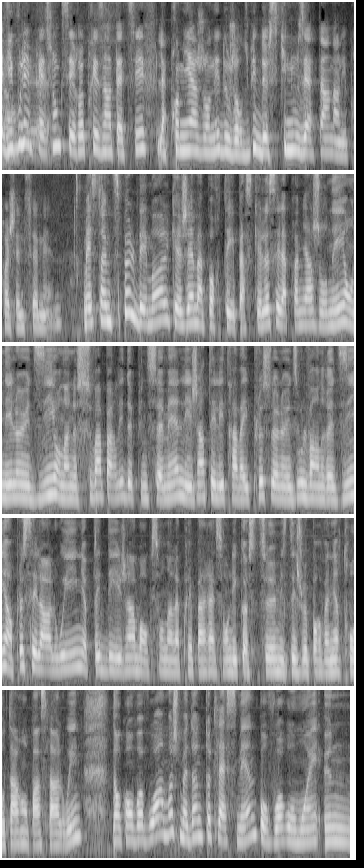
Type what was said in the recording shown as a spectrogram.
avez-vous l'impression que c'est représentatif, la première journée d'aujourd'hui, de ce qui nous attend dans les prochaines semaines? Mais c'est un petit peu le bémol que j'aime apporter parce que là, c'est la première journée. On est lundi. On en a souvent parlé depuis une semaine. Les gens télétravaillent plus le lundi ou le vendredi. En plus, c'est l'Halloween. Il y a peut-être des gens bon, qui sont dans la préparation, les costumes. Ils se disent, je veux pas revenir trop tard. On passe l'Halloween. Donc, on va voir. Moi, je me donne toute la semaine pour voir au moins une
